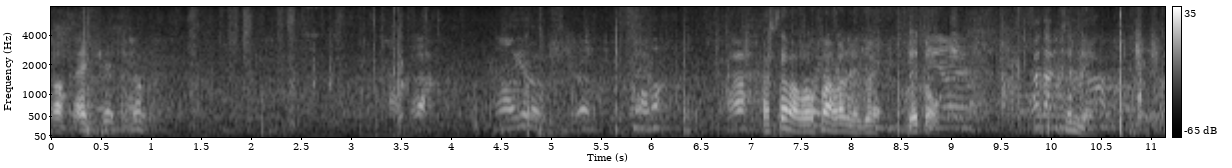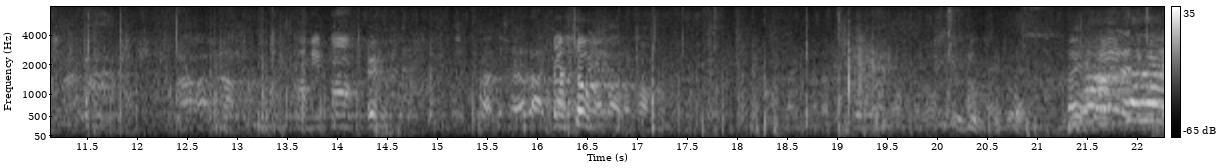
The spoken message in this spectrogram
Ah, ja, rechts, rechts, ja. No, io lo No, no. Bastava con fare guarda, due, due tocchi. Se ne. Amico. Caccio. Giusto, giusto.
